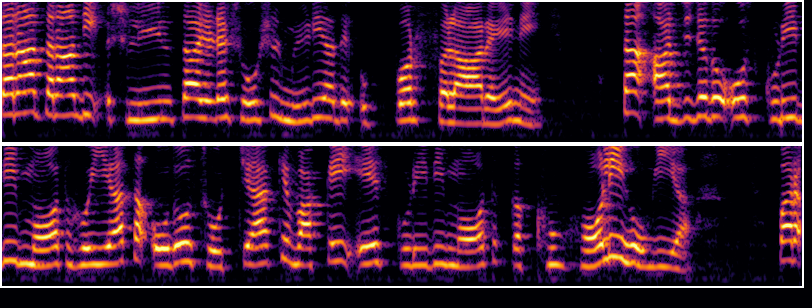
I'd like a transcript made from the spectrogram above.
ਤਰ੍ਹਾਂ ਤਰ੍ਹਾਂ ਦੀ ਅਸ਼ਲੀਲਤਾ ਜਿਹੜੇ ਸੋਸ਼ਲ ਮੀਡੀਆ ਦੇ ਉੱਪਰ ਫੈਲਾ ਰਹੇ ਨੇ। ਤਾਂ ਅੱਜ ਜਦੋਂ ਉਸ ਕੁੜੀ ਦੀ ਮੌਤ ਹੋਈ ਆ, ਤਾਂ ਉਦੋਂ ਸੋਚਿਆ ਕਿ ਵਾਕਈ ਇਸ ਕੁੜੀ ਦੀ ਮੌਤ ਕੱਖੋਂ ਹੌਲੀ ਹੋ ਗਈ ਆ। ਪਰ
